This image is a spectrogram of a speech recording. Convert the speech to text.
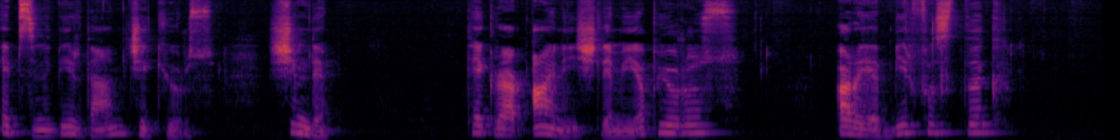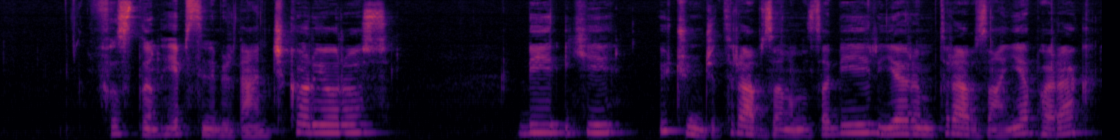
hepsini birden çekiyoruz. Şimdi tekrar aynı işlemi yapıyoruz. Araya bir fıstık fıstığın hepsini birden çıkarıyoruz. 1 2 3. trabzanımıza bir yarım trabzan yaparak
